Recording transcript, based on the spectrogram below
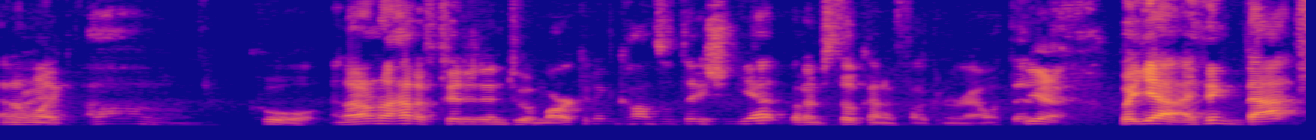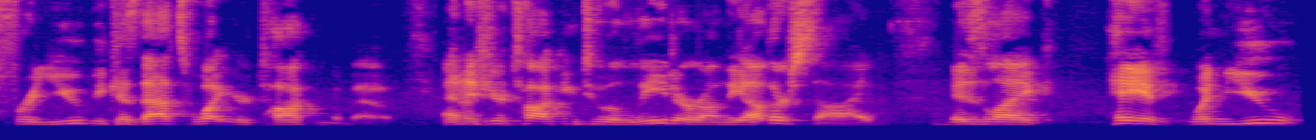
and I'm like, oh, cool. And I don't know how to fit it into a marketing consultation yet, but I'm still kind of fucking around with it. yeah But yeah, I think that for you because that's what you're talking about. And Yeah. if you're talking to a leader on the other side, is like, hey, if when you,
